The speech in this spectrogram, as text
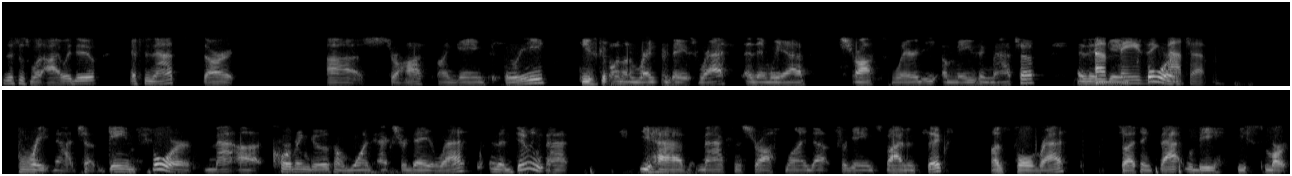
This is what I would do if the Nats start uh, Stras on game three. He's going on regular days rest, and then we have Stras Flaherty, amazing matchup. And then Amazing game four, matchup. great matchup. Game four, Matt, uh, Corbin goes on one extra day rest, and then doing that, you have Max and Stras lined up for games five and six on full rest. So I think that would be the smart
